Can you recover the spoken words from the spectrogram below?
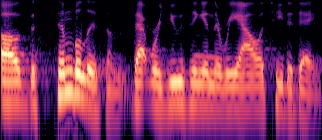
of the symbolism that we're using in the reality today,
